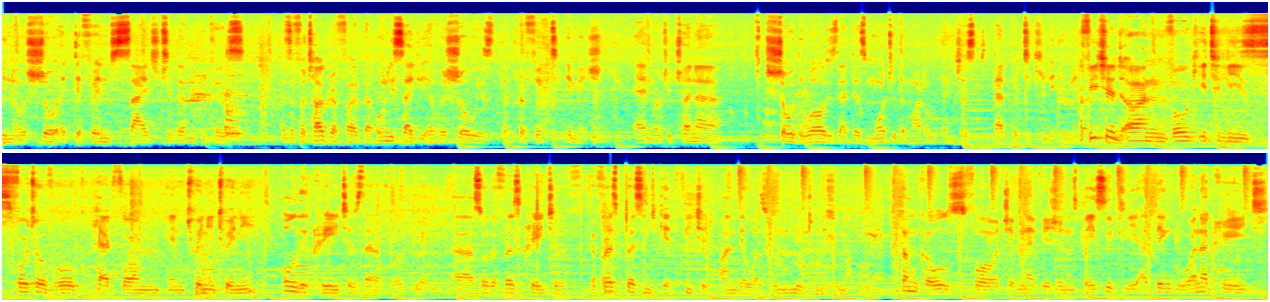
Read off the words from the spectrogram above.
you know, show a different side to them because as a photographer, the only side you ever show is the perfect image. And what we're trying to show the world is that there's more to the model than just that particular image. Featured on Vogue Italy's Photo Vogue platform in 2020, all the creatives that I've worked with. Uh, so the first creative, the first person to get featured on there was Ululutu Mehlumakulu. Some goals for Gemini Vision is basically, I think we want to create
